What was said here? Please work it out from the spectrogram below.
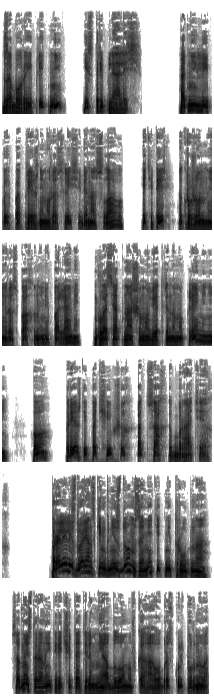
Заборы и плетни истреплялись. Одни липы по-прежнему росли себе на славу, и теперь, окруженные распаханными полями, гласят нашему ветреному племени о прежде почивших отцах и братьях. Параллели с дворянским гнездом заметить нетрудно. С одной стороны, перед читателем не обломовка, а образ культурного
